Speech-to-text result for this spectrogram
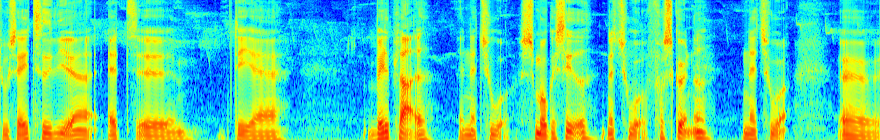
du sagde tidligere, at øh, det er velplejet natur, smukkeseret natur, forskønnet natur. Øh,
